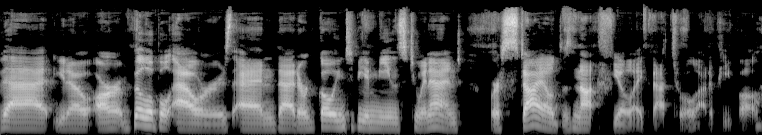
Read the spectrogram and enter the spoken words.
that, you know, are billable hours and that are going to be a means to an end, where style does not feel like that to a lot of people.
